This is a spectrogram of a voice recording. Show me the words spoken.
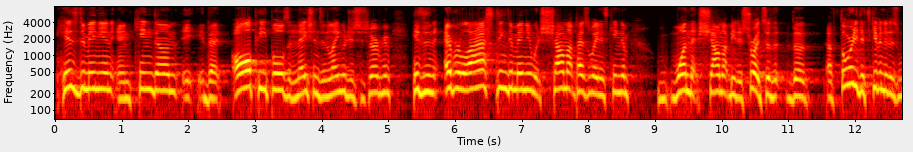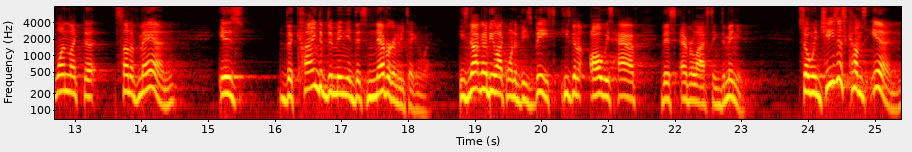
his dominion and kingdom, that all peoples and nations and languages should serve him. His is an everlasting dominion which shall not pass away in his kingdom, one that shall not be destroyed. So the, the authority that's given to this one like the Son of Man is the kind of dominion that's never going to be taken away. He's not going to be like one of these beasts. He's going to always have this everlasting dominion. So when Jesus comes in,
